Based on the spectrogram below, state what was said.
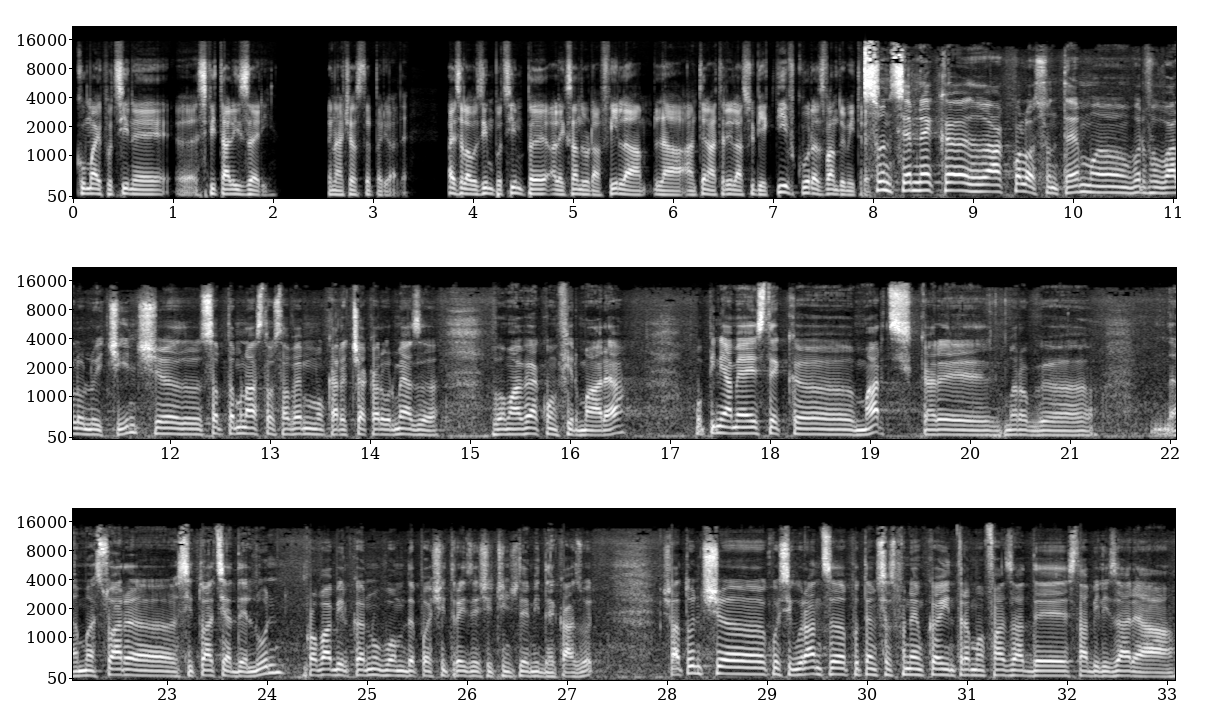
cu mai puține uh, spitalizări în această perioadă. Hai să-l auzim puțin pe Alexandru Rafila la Antena 3 la Subiectiv cu Răzvan Dumitrescu. Sunt semne că acolo suntem, în vârful valului 5. Săptămâna asta o să avem, care, cea care urmează, vom avea confirmarea. Opinia mea este că marți, care, mă rog, măsoară situația de luni, probabil că nu vom depăși 35.000 de cazuri. Și atunci, cu siguranță, putem să spunem că intrăm în faza de stabilizare a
